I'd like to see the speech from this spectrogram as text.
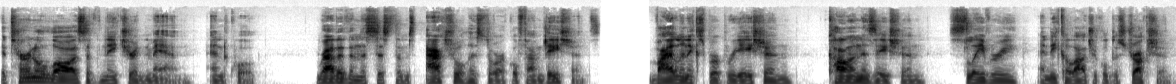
eternal laws of nature and man, end quote, rather than the system's actual historical foundations violent expropriation, colonization, slavery, and ecological destruction.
